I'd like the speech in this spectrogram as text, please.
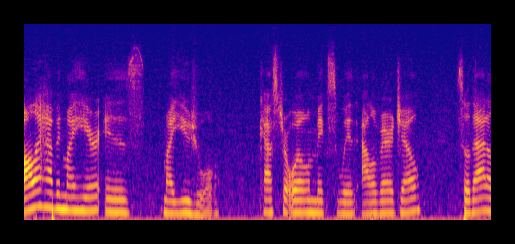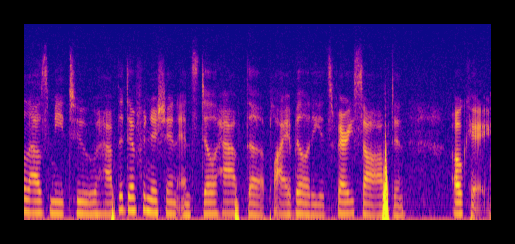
All I have in my hair is my usual castor oil mixed with aloe vera gel so that allows me to have the definition and still have the pliability. It's very soft and okay,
